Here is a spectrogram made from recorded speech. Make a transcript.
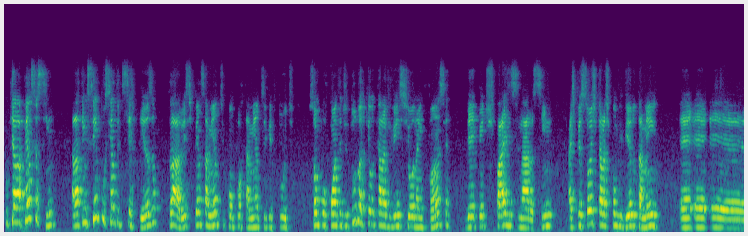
Porque ela pensa assim, ela tem 100% de certeza. Claro, esses pensamentos e comportamentos e virtudes são por conta de tudo aquilo que ela vivenciou na infância. De repente, os pais ensinaram assim, as pessoas que elas conviveram também é, é, é,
